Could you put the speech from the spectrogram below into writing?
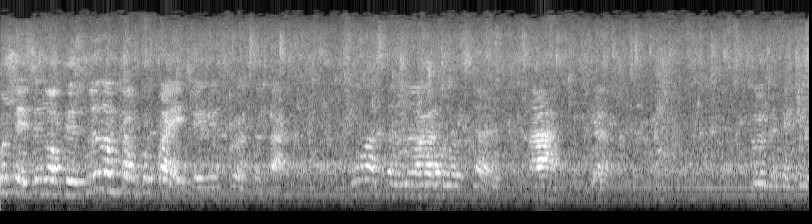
Слушай, сынок, ты с мылом там купаешься или просто так? У вас там ставить. А, я тоже чтобы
